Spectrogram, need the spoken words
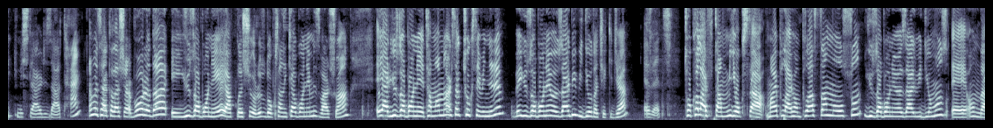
gitmişlerdi zaten. Evet arkadaşlar bu arada e, 100 aboneye yaklaşıyoruz. 92 abonemiz var şu an. Eğer 100 aboneyi tamamlarsak çok sevinirim. Ve 100 aboneye özel bir video da çekeceğim. Evet. Toka Life'tan mı yoksa My Play Home Plus'tan mı olsun 100 abone özel videomuz e, onu da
